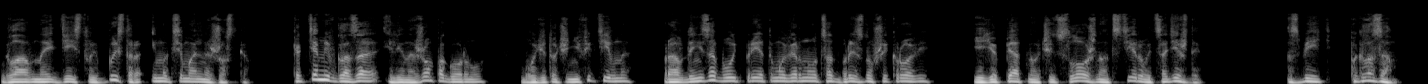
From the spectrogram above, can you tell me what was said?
Главное, действуй быстро и максимально жестко. Когтями в глаза или ножом по горлу. Будет очень эффективно. Правда, не забудь при этом увернуться от брызнувшей крови. Ее пятна очень сложно отстирывать с одежды. Сбить по глазам.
